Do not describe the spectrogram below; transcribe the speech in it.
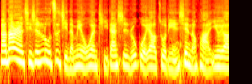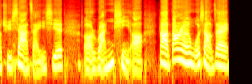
那当然，其实录自己的没有问题，但是如果要做连线的话，又要去下载一些呃软体啊。那当然，我想在。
